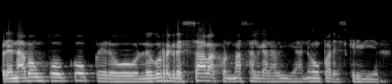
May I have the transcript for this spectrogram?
frenaba un poco, pero luego regresaba con más algarabía, ¿no? Para escribir.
